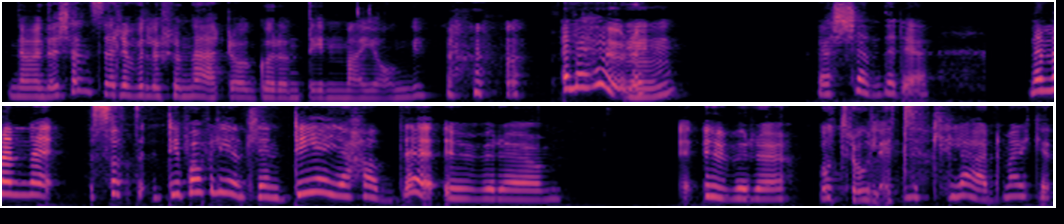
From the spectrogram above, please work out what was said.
Nej men det känns revolutionärt att gå runt i Mahjong. Eller hur? Mm. Jag kände det. Nej men, eh, så att det var väl egentligen det jag hade ur, eh, ur eh, Otroligt. klädmärken.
